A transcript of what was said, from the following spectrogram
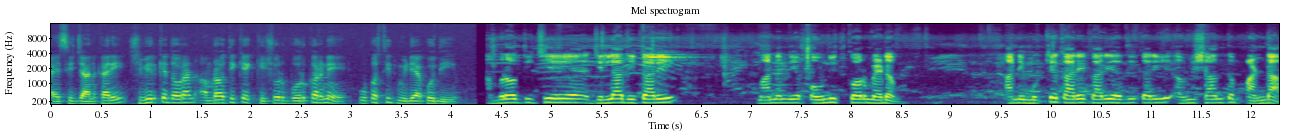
ऐसी जानकारी शिविर के दौरान अमरावती के किशोर बोरकर ने उपस्थित मीडिया को दी। अमरावतीचे जिल्हाधिकारी माननीय पवनीत कौर मॅडम आणि मुख्य कार्यकारी अधिकारी अविशांत पांडा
